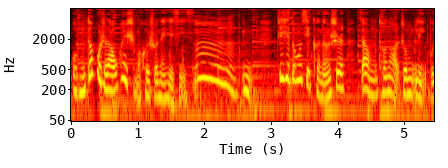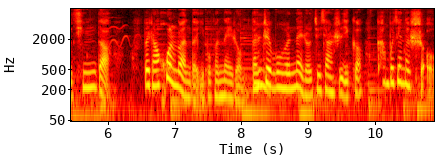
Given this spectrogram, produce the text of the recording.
我们都不知道为什么会说那些信息。嗯嗯，这些东西可能是在我们头脑中理不清的。非常混乱的一部分内容，但是这部分内容就像是一个看不见的手，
